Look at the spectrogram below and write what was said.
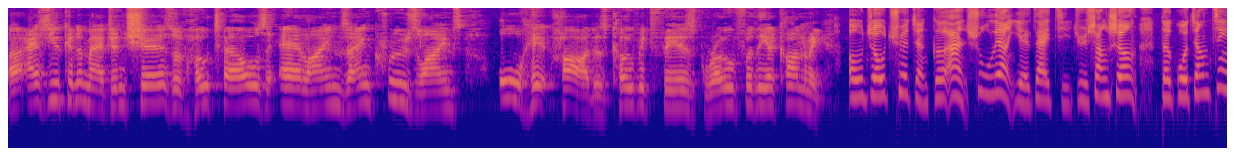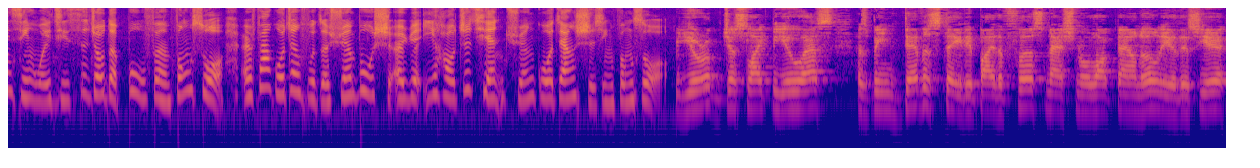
Uh, as you can imagine, shares of hotels, airlines, and cruise lines all hit hard as COVID fears grow for the economy. 欧洲确诊个案数量也在急剧上升，德国将进行为期四周的部分封锁，而法国政府则宣布十二月一号之前全国将实行封锁。Europe, just like the US, has been devastated by the first national lockdown earlier this year.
